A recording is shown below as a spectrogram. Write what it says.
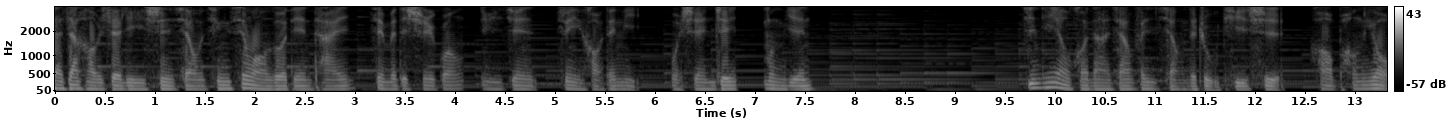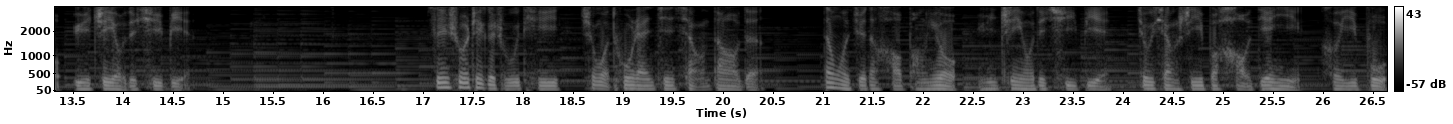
大家好，这里是小清新网络电台，最美的时光遇见最好的你，我是 NJ 梦妍。今天要和大家分享的主题是好朋友与挚友的区别。虽说这个主题是我突然间想到的，但我觉得好朋友与挚友的区别，就像是一部好电影和一部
